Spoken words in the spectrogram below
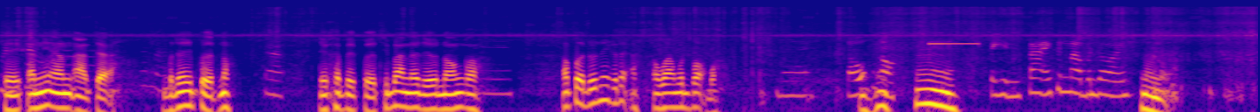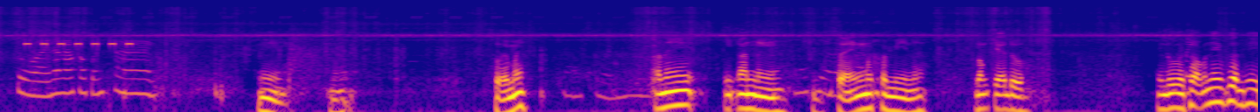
เค้กอันนี้อันอาจจะไม่ได้เปิดเนาะจ้ะเดี๋ยวใครไปเปิดที่บ้านแล้วเดี๋ยวน้องก็ เอาเปิดดูนี่ก็ได้อะเอาวางบนเบาะบ่ได้โต๊ะเนาะอืมปีนตายขึ้นมาบนดอยนั่นแหละ สวยน่ารักขอบคุณค่ะนี่นะฮะสวยไหมจ้าสวยมากอันนี้อีกอันหนึ่งแสงไม่ค่อยมีนะ ลองแกะดู ไม่รู้ชอบอันนี้เพื่อนพี่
